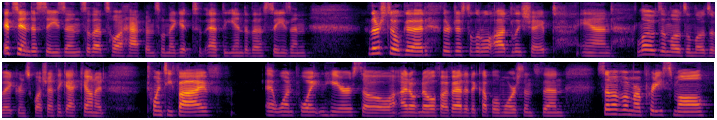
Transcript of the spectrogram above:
It's end of season, so that's what happens when they get to at the end of the season. They're still good. They're just a little oddly shaped. And loads and loads and loads of acorn squash. I think I counted 25 at one point in here, so I don't know if I've added a couple more since then. Some of them are pretty small,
